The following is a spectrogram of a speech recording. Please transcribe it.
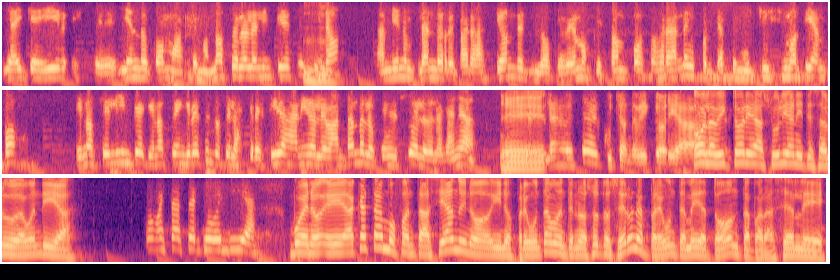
y hay que ir este, viendo cómo hacemos no solo la limpieza, sino también un plan de reparación de lo que vemos que son pozos grandes, porque hace muchísimo tiempo que no se limpia, que no se ingresa, entonces las crecidas han ido levantando lo que es el suelo de la cañada. Eh, La escuchando, Victoria. hola Victoria, Zuliani te saluda, buen día. ¿Cómo estás, Sergio? Buen día. Bueno, eh, acá estamos fantaseando y, no- y nos preguntamos entre nosotros, ¿será una pregunta media tonta para hacerle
